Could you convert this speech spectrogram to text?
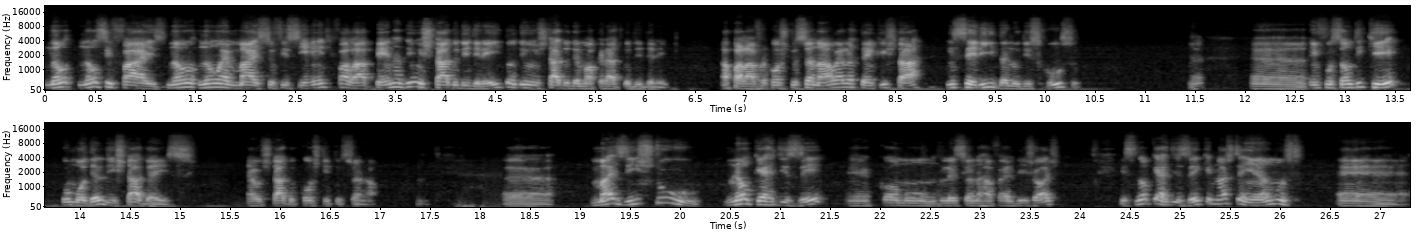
não, não se faz, não, não é mais suficiente falar apenas de um Estado de direito ou de um Estado democrático de direito. A palavra constitucional ela tem que estar inserida no discurso, né? é, em função de que o modelo de Estado é esse, é o Estado constitucional. Mas isto não quer dizer, como leciona Rafael de Jorge, isso não quer dizer que nós tenhamos é,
